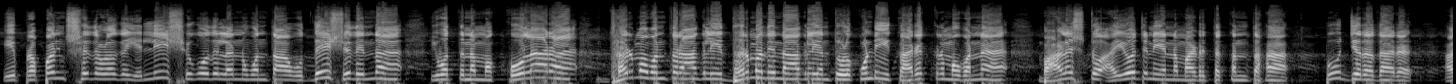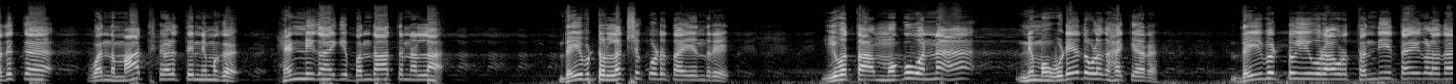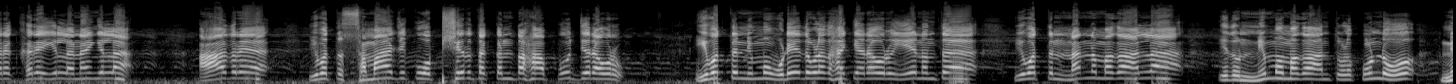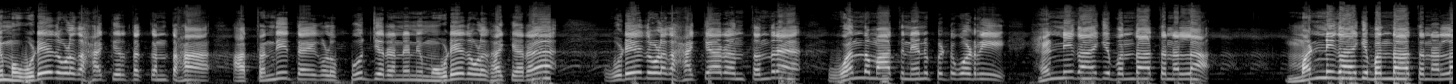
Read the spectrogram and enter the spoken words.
ಈ ಪ್ರಪಂಚದೊಳಗೆ ಎಲ್ಲಿ ಸಿಗೋದಿಲ್ಲ ಅನ್ನುವಂಥ ಉದ್ದೇಶದಿಂದ ಇವತ್ತು ನಮ್ಮ ಕೋಲಾರ ಧರ್ಮವಂತರಾಗಲಿ, ಧರ್ಮದಿಂದ ಆಗಲಿ ಅಂತ ತಿಳ್ಕೊಂಡು ಈ ಕಾರ್ಯಕ್ರಮವನ್ನು ಬಹಳಷ್ಟು ಆಯೋಜನೆಯನ್ನು ಮಾಡಿರ್ತಕ್ಕಂತಹ ಪೂಜ್ಯರದಾರ. ಅದಕ್ಕೆ ಒಂದು ಮಾತು ಹೇಳ್ತೀನಿ ನಿಮಗೆ. ಹೆಣ್ಣಿಗಾಗಿ ಬಂದಾತನಲ್ಲ. ದಯವಿಟ್ಟು ಲಕ್ಷ್ಯ ಕೊಡ್ತಾ ಅಂದರೆ ಇವತ್ತು ಆ ಮಗುವನ್ನು ನಿಮ್ಮ ಉಡೇದೊಳಗೆ ಹಾಕ್ಯಾರ. ದಯವಿಟ್ಟು ಇವರು ಅವ್ರ ತಂದೆ ತಾಯಿಗಳದಾರ ಖರೆ ಇಲ್ಲ, ಅನ್ನಂಗಿಲ್ಲ. ಆದರೆ ಇವತ್ತು ಸಮಾಜಕ್ಕೆ ಒಪ್ಸಿರತಕ್ಕಂತಹ ಪೂಜ್ಯರವರು ಇವತ್ತು ನಿಮ್ಮ ಉಡೇದೊಳಗೆ ಹಾಕ್ಯಾರ ಅವರು ಏನಂತ ಇವತ್ತು ನನ್ನ ಮಗ ಅಲ್ಲ, ಇದು ನಿಮ್ಮ ಮಗ ಅಂತ ತಿಳ್ಕೊಂಡು ನಿಮ್ಮ ಉಡೇದೊಳಗೆ ಹಾಕಿರ್ತಕ್ಕಂತಹ ಆ ತಂದೆ ತಾಯಿಗಳು ಪೂಜ್ಯರನ್ನು ನಿಮ್ಮ ಉಡೇದೊಳಗೆ ಹಾಕ್ಯಾರ. ಉಡೇದೊಳಗೆ ಹಾಕ್ಯಾರ ಅಂತಂದ್ರೆ ಒಂದು ಮಾತು ನೆನಪಿಟ್ಟುಕೊಡ್ರಿ ಹೆಣ್ಣಿಗಾಗಿ ಬಂದಾತನಲ್ಲ. ಮಣ್ಣಿಗಾಗಿ ಬಂದಾತನಲ್ಲ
